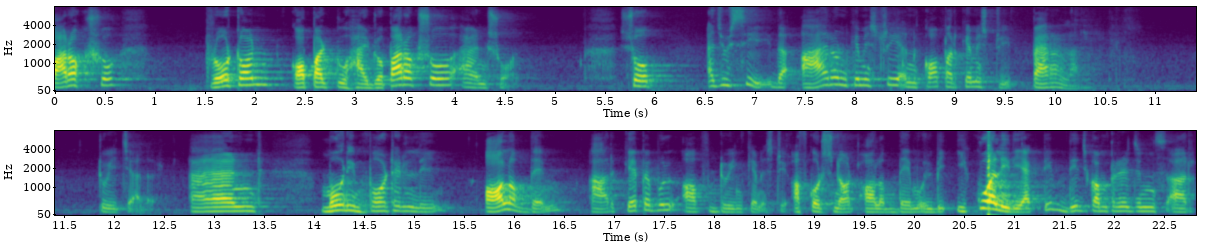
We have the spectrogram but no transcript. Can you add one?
peroxo, proton, copper 2 hydroperoxo and so on. So, as you see the iron chemistry and copper chemistry parallel to each other. And more importantly all of them are capable of doing chemistry. Of course, not all of them will be equally reactive. These comparisons are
